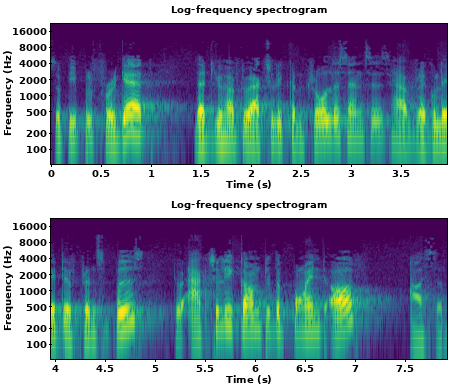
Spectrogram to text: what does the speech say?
So people forget that you have to actually control the senses, have regulative principles to actually come to the point of asana.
